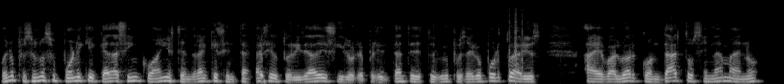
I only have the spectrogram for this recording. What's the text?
bueno, pues uno supone que cada cinco años tendrán que sentarse autoridades y los representantes de estos grupos aeroportuarios a evaluar con datos en la mano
